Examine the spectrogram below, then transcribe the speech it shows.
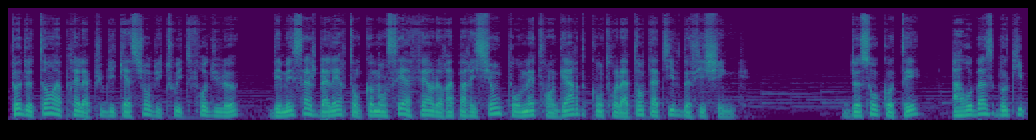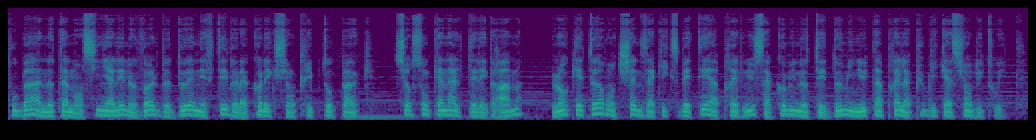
Peu de temps après la publication du tweet frauduleux, des messages d'alerte ont commencé à faire leur apparition pour mettre en garde contre la tentative de phishing. De son côté, Bokipuba a notamment signalé le vol de deux NFT de la collection CryptoPunk, sur son canal Telegram, l'enquêteur Onchenzak XBT a prévenu sa communauté deux minutes après la publication du tweet.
